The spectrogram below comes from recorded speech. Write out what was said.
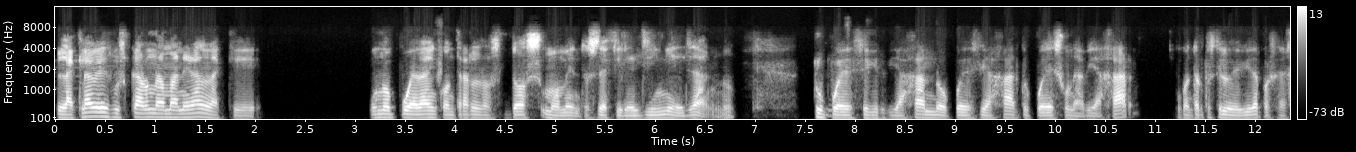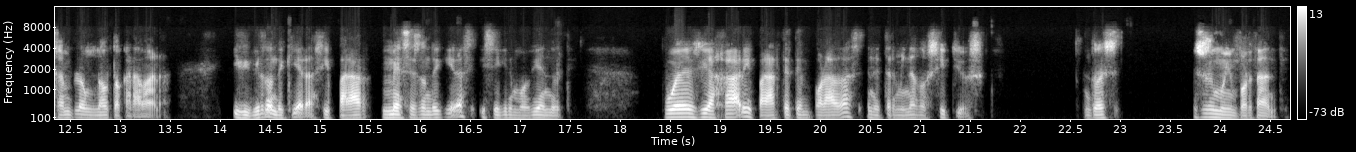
la clave es buscar una manera en la que uno pueda encontrar los dos momentos, es decir, el yin y el yang, ¿no? Tú puedes seguir viajando, puedes viajar, tú puedes una viajar, encontrar tu estilo de vida, por ejemplo, en una autocaravana y vivir donde quieras y parar meses donde quieras y seguir moviéndote. Puedes viajar y pararte temporadas en determinados sitios. Entonces, eso es muy importante.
